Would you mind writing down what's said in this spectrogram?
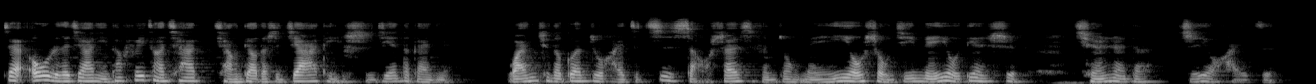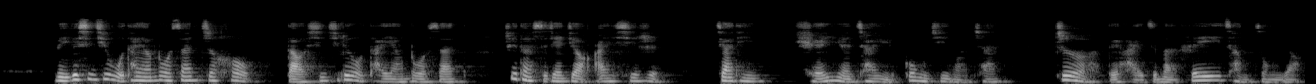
在欧人的家庭，他非常强强调的是家庭时间的概念，完全的关注孩子至少三十分钟，没有手机，没有电视，全然的只有孩子。每个星期五太阳落山之后到星期六太阳落山这段时间叫安息日，家庭。全员参与共进晚餐，这对孩子们非常重要。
